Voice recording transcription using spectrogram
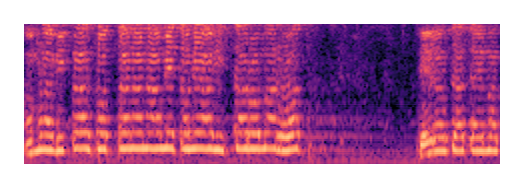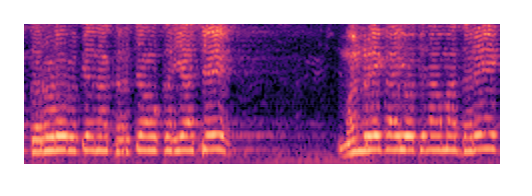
હમણાં વિકાસ સપ્તાહના નામે તમે આ વિસ્તારોમાં રથ ફેરવતા હતા, એમાં કરોડો રૂપિયાના ખર્ચાઓ કર્યા છે. મનરેગા યોજનામાં દરેક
